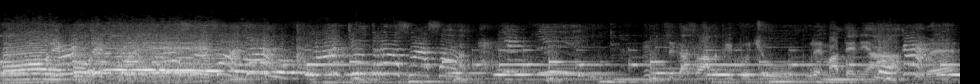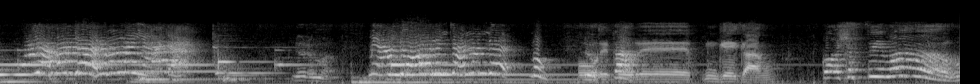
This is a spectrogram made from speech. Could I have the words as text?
Urip, urip, urip. Laju terus asal. Sing gak selamat iki bojoku rek mateni aku rek. Ya bener ya, Kak. Ya, Rama. Mi ada rencana nggak? Loh, Urip, Kang. urip. Nggih, Kang. Kok sepi mah?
